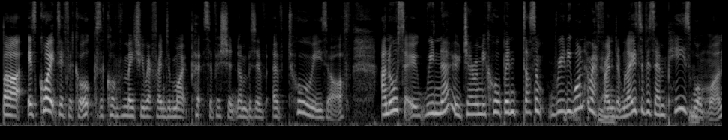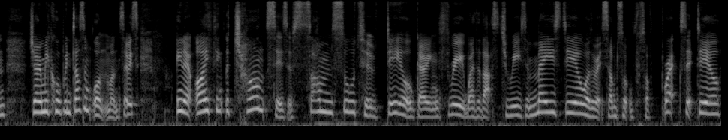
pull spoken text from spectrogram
But it's quite difficult because a confirmatory referendum might put sufficient numbers of, of Tories off. And also, we know Jeremy Corbyn doesn't really want a referendum. Yeah. Loads of his MPs mm. want one. Jeremy Corbyn doesn't want one. So it's you know, I think the chances of some sort of deal going through, whether that's Theresa May's deal, whether it's some sort of soft Brexit deal,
